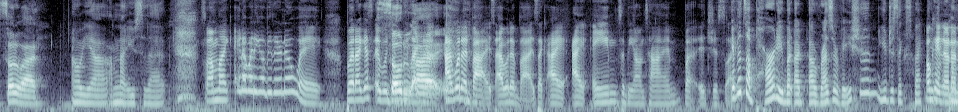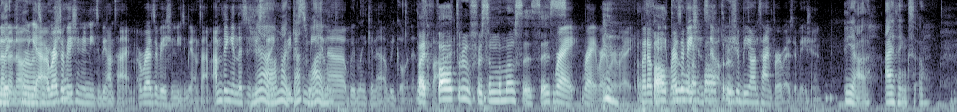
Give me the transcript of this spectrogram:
So do I. Oh yeah, I'm not used to that. So I'm like, ain't nobody gonna be there, no way. But I guess it would So just be do like a- I. I would advise. I would advise. Like I, I aim to be on time, but it's just like If it's a party but a, a reservation, you just expect. Okay, no, no, no, no, no. for Yeah, a reservation you need to be on time. A reservation you need to be on time. I'm thinking this is just Yeah, like, I'm like, we just meeting wild. up, we linking up, we going to the Like spot. fall through for some mimosas, sis. Right, right, right, right, right. But okay, through when I reservations no. through. You should be on time for a reservation. Yeah, I think so.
